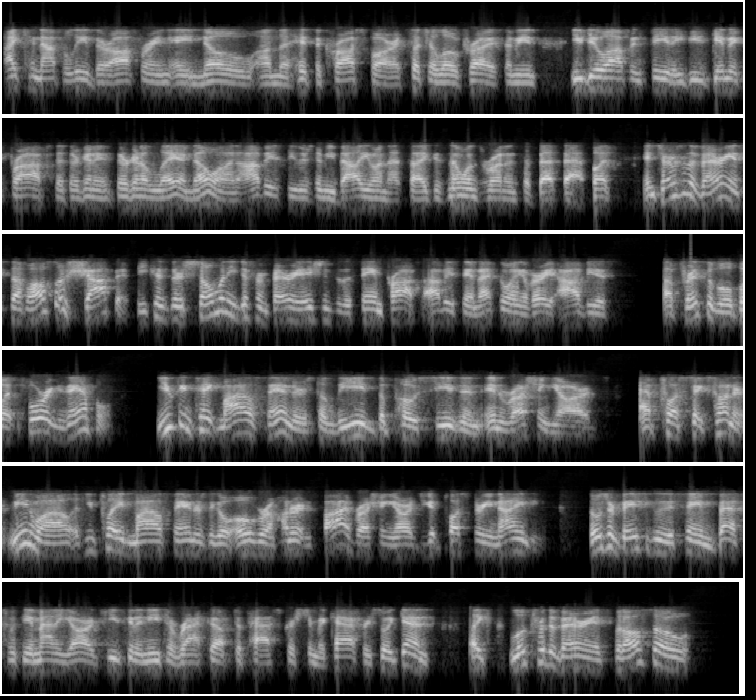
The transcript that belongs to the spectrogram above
I cannot believe they're offering a no on the hit the crossbar at such a low price. I mean, you do often see these gimmick props that they're gonna they're gonna lay a no on. Obviously, there's gonna be value on that side because no one's running to bet that. But in terms of the variance stuff, also shop it because there's so many different variations of the same props. Obviously, I'm echoing a very obvious uh, principle, but for example, you can take Miles Sanders to lead the postseason in rushing yards at plus 600. Meanwhile, if you played Miles Sanders to go over 105 rushing yards, you get plus 390. Those are basically the same bets with the amount of yards he's going to need to rack up to pass Christian McCaffrey. So again, like look for the variance, but also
